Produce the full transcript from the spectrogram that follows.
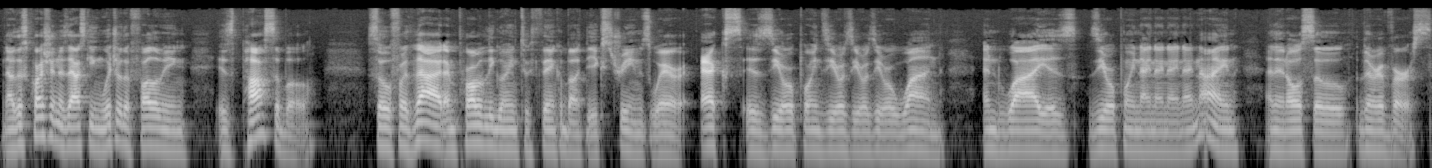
Now this question is asking which of the following is possible. So for that, I'm probably going to think about the extremes where x is 0.0001 and y is 0.99999, and then also the reverse.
